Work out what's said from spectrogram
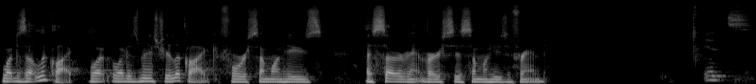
what does that look like? What what does ministry look like for someone who's a servant versus someone who's a friend? It's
